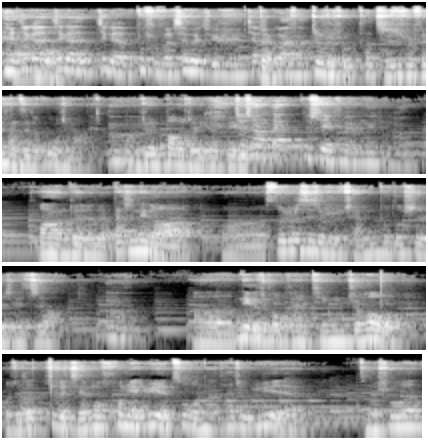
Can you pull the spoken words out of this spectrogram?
哎，这个这个这个不符合社会主义价值观了。就是说，他其实是分享自己的故事嘛。嗯。我们就是抱着一个。就像哎，故事 FM 那种吗？嗯，对对对，但是那个呃，苏日记就是全部都是一些基佬。嗯。呃，那个之后我开始听之后，我觉得这个节目后面越做呢，它就越怎么说，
